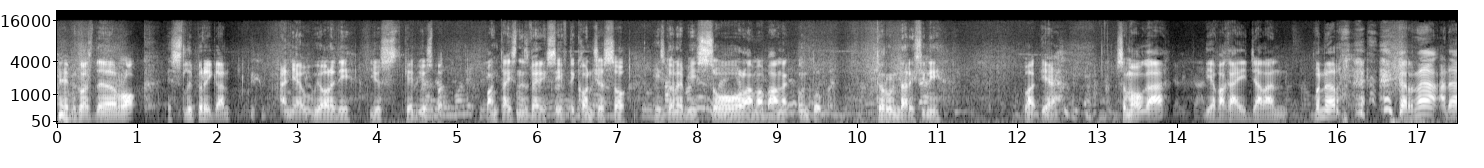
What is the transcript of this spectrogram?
Eh, because the rock is slippery kan. And yeah, we already used get used, but Bang Tyson is very safety conscious, so he's gonna be so lama banget untuk turun dari sini. But yeah, semoga dia pakai jalan bener karena ada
